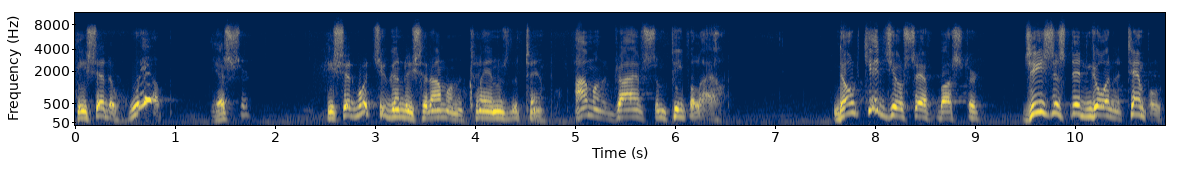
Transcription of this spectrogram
He said, a whip? Yes, sir. He said, what you going to do? He said, I'm to cleanse the temple. I'm to drive some people out. Don't kid yourself, Buster. Jesus didn't go in the temple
